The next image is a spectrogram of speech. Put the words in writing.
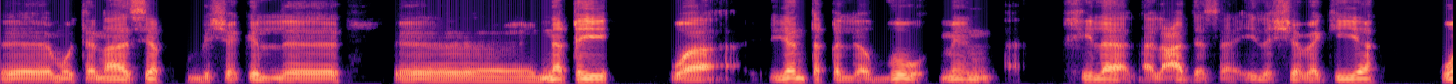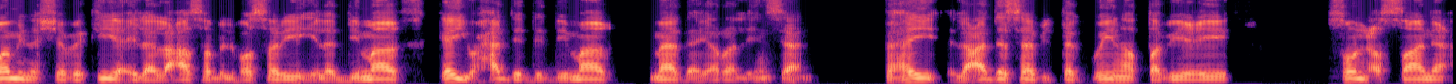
آه، متناسق بشكل آه، نقي. وينتقل الضوء من خلال العدسة إلى الشبكية ومن الشبكية إلى العصب البصري إلى الدماغ كي يحدد الدماغ ماذا يرى الإنسان. فهي العدسة بتكوينها الطبيعي صنع الصانع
